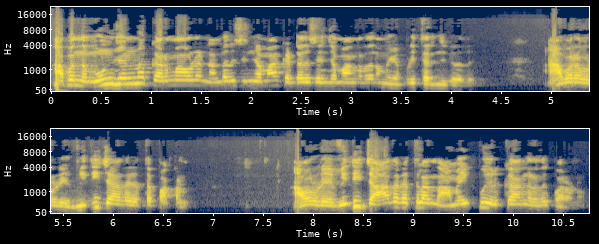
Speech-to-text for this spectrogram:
அப்போ இந்த முன்ஜென்ம கர்மாவில் நல்லது செஞ்சோமா கெட்டது செஞ்சோமாங்கிறத நம்ம எப்படி தெரிஞ்சுக்கிறது? அவர் அவருடைய விதி ஜாதகத்தை பார்க்கணும். அவருடைய விதி ஜாதகத்துல அந்த அமைப்பு இருக்காங்கிறதுக்கு வரணும்.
